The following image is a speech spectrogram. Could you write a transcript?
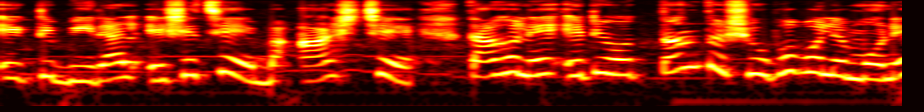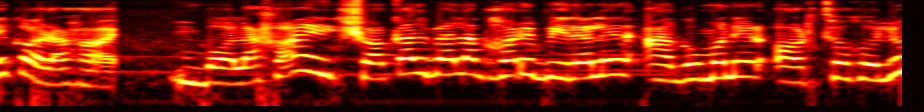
একটি বিড়াল এসেছে বা আসছে, তাহলে এটি অত্যন্ত শুভ বলে মনে করা হয়। বলা হয়, সকালবেলা ঘরে বিড়ালের আগমনের অর্থ হলো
